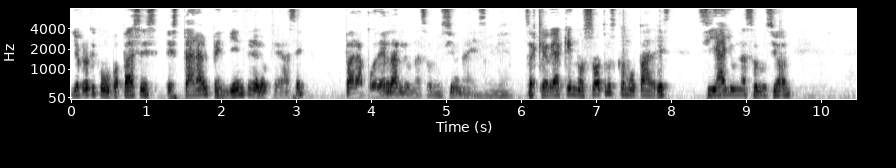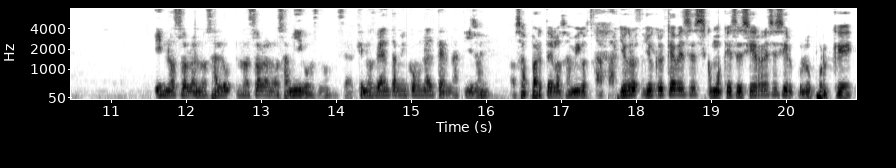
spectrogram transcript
yo creo que como papás es estar al pendiente de lo que hace para poder darle una solución a eso. Muy bien. O sea, que vea que nosotros como padres sí hay una solución y no solo en los no solo en los amigos, ¿no? O sea, que nos vean también como una alternativa. Sí. O sea, aparte de los amigos. Aparte Yo creo, yo creo que a veces como que se cierra ese círculo porque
